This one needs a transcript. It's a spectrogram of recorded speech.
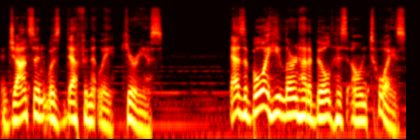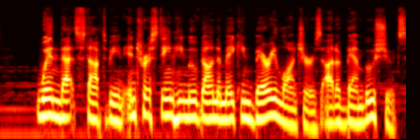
And Johnson was definitely curious. As a boy, he learned how to build his own toys. When that stopped being interesting, he moved on to making berry launchers out of bamboo shoots.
